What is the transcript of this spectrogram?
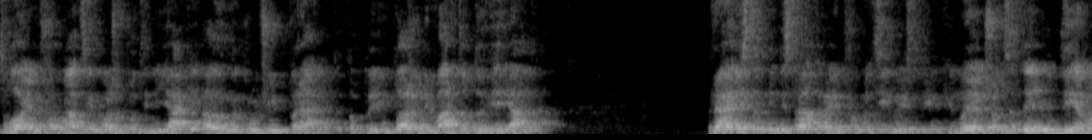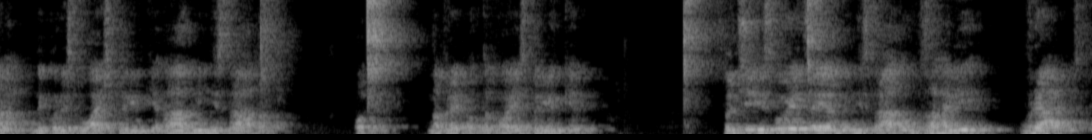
тло інформації може бути ніяке, але накручують перегляди. Тобто їм теж не варто довіряти. Реальність адміністратора інформаційної сторінки. Ну, якщо це не людина, не користувач сторінки, а адміністратор, от, наприклад, такої сторінки, то чи існує цей адміністратор взагалі в реальності?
